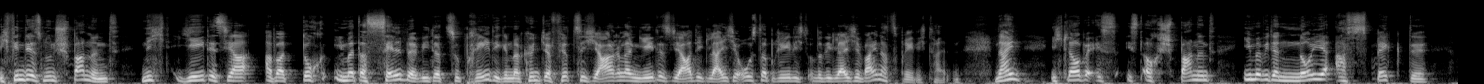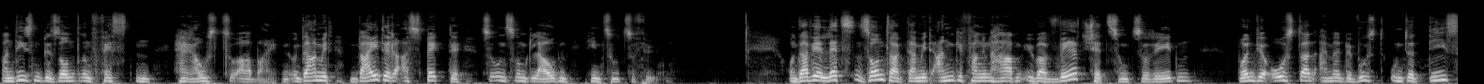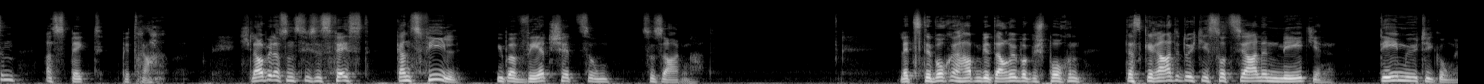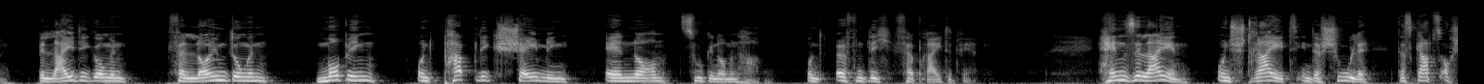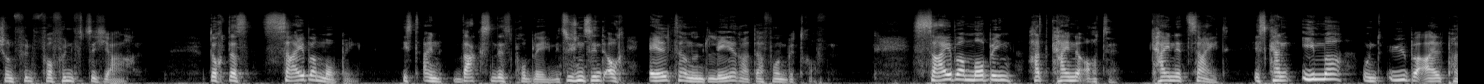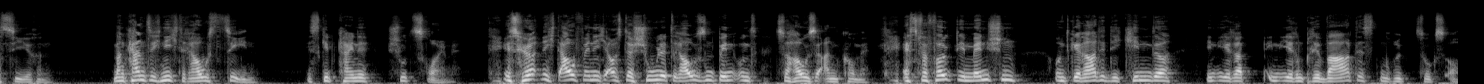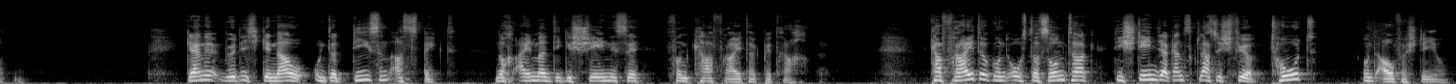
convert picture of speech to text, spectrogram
Ich finde es nun spannend, nicht jedes Jahr, aber doch immer dasselbe wieder zu predigen. Man könnte ja 40 Jahre lang jedes Jahr die gleiche Osterpredigt oder die gleiche Weihnachtspredigt halten. Nein, ich glaube, es ist auch spannend, immer wieder neue Aspekte an diesen besonderen Festen herauszuarbeiten und damit weitere Aspekte zu unserem Glauben hinzuzufügen. Und da wir letzten Sonntag damit angefangen haben, über Wertschätzung zu reden, wollen wir Ostern einmal bewusst unter diesem Aspekt betrachten. Ich glaube, dass uns dieses Fest ganz viel über Wertschätzung zu sagen hat. Letzte Woche haben wir darüber gesprochen, dass gerade durch die sozialen Medien Demütigungen, Beleidigungen, Verleumdungen, Mobbing und Public Shaming enorm zugenommen haben und öffentlich verbreitet werden. Hänseleien und Streit in der Schule, das gab es auch schon vor 50 Jahren. Doch das Cybermobbing ist ein wachsendes Problem. Inzwischen sind auch Eltern und Lehrer davon betroffen. Cybermobbing hat keine Orte, keine Zeit. Es kann immer und überall passieren. Man kann sich nicht rausziehen. Es gibt keine Schutzräume. Es hört nicht auf, wenn ich aus der Schule draußen bin und zu Hause ankomme. Es verfolgt die Menschen und gerade die Kinder in, ihrer, in ihren privatesten Rückzugsorten. Gerne würde ich genau unter diesem Aspekt noch einmal die Geschehnisse von Karfreitag betrachten. Karfreitag und Ostersonntag, die stehen ja ganz klassisch für Tod und Auferstehung.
